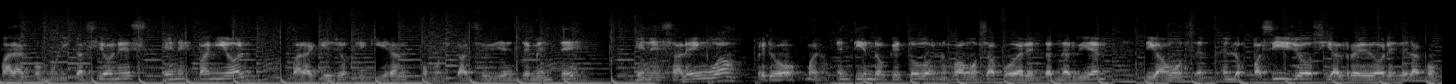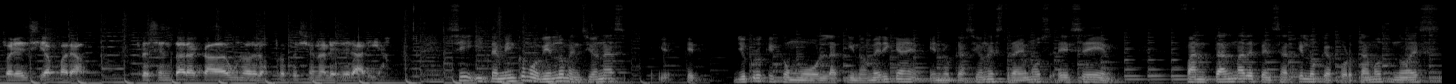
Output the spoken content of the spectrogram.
para comunicaciones en español para aquellos que quieran comunicarse evidentemente en esa lengua, pero bueno, entiendo que todos nos vamos a poder entender bien, digamos, en, los pasillos y alrededores de la conferencia para presentar a cada uno de los profesionales del área. Sí, y también como bien lo mencionas, eh, yo creo que como Latinoamérica en ocasiones traemos ese fantasma de pensar que lo que aportamos no es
